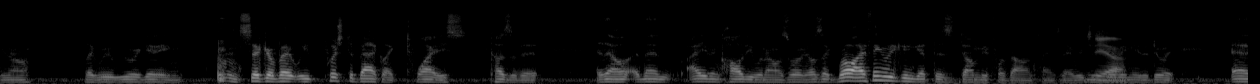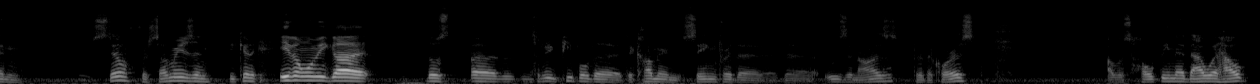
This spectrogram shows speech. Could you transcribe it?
you know, like we, we were getting sick of it. We pushed it back like twice because of it. And then, and then I even called you when I was working. I was like, bro, I think we can get this done before Valentine's Day. We just Yeah. really need to do it. And still, for some reason, we couldn't. Even when we got those uh, the three people to, to come and sing for the, the oohs and ahs for the chorus, I was hoping that that would help.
